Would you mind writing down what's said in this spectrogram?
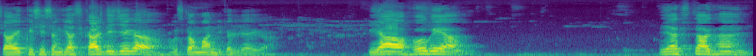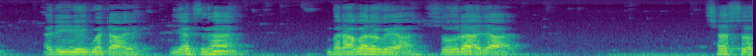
चाहे किसी संख्या से काट दीजिएगा, उसका मान निकल जाएगा। या हो गया यक्स का घन। ऋण एक बटा है यक्स घन बराबर हो गया सोलह हज़ार छः सौ।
